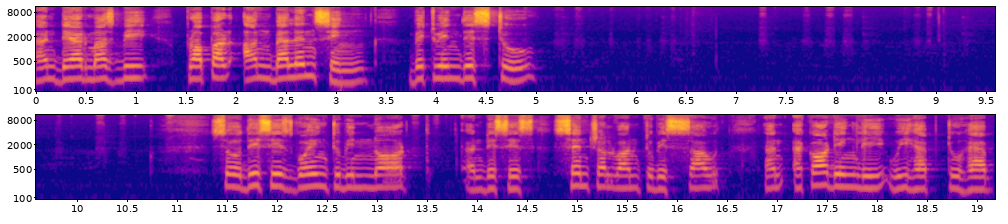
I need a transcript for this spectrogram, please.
and there must be proper unbalancing between these two So, this is going to be north and this is central one to be south and accordingly we have to have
